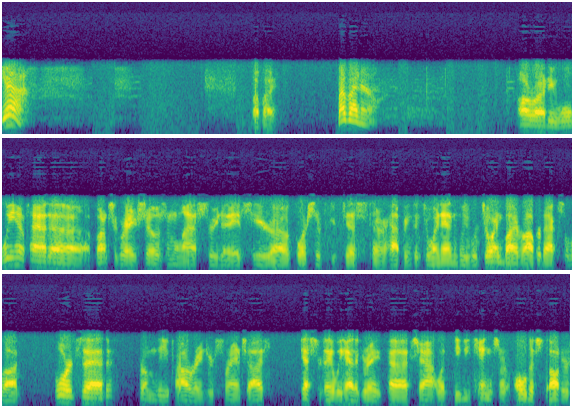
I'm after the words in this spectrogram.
Yeah. Bye bye. Bye bye now. Alrighty. Well, we have had a, a bunch of great shows in the last three days here. Uh, of course, if you just are happy to join in, we were joined by Robert Axelrod, Lord Zedd from the Power Rangers franchise. Yesterday, we had a great uh, chat with B.B. King's oldest daughter,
